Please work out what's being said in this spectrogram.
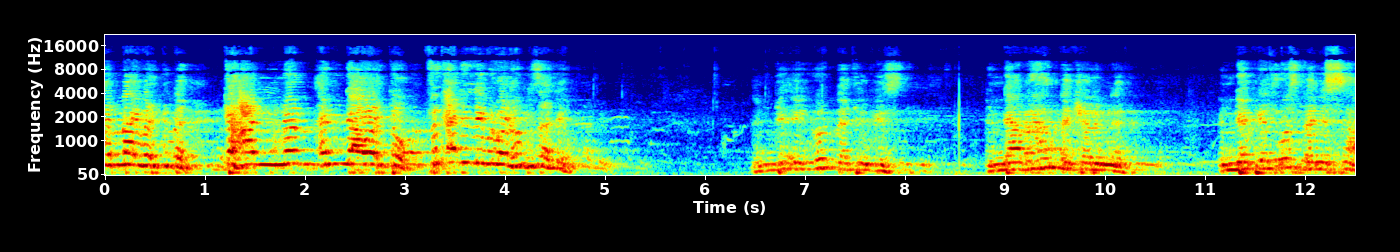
የማይበርድበት ገሃነም እንዳወርደው ፍቀድልኝ ብሎ ነው የሚጸልየው። እንደ ኢዮብ በትዕግስት እንደ አብርሃም በቸርነት እንደ ጴጥሮስ በንስሐ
